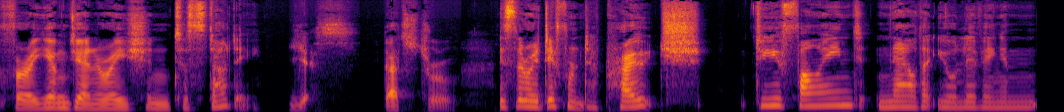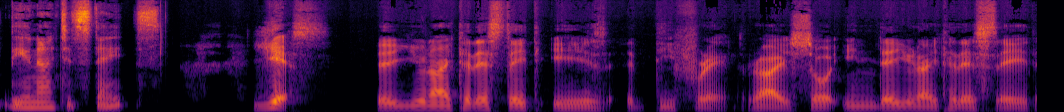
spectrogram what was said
for a young generation to study. Yes that's true. Is there a different approach do you find now that you're living in the United States? Yes, the United States is different, right? So in the United States,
